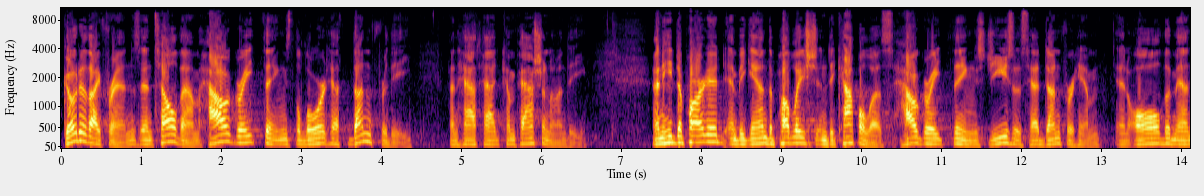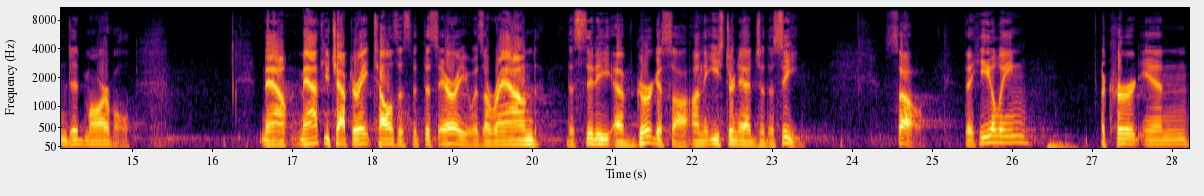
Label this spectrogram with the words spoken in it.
Go to thy friends, and tell them how great things the Lord hath done for thee, and hath had compassion on thee. And he departed and began to publish in Decapolis how great things Jesus had done for him, and all the men did marvel. Now, Matthew chapter 8 tells us that this area was around the city of Gergesa on the eastern edge of the sea. So, the healing occurred in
